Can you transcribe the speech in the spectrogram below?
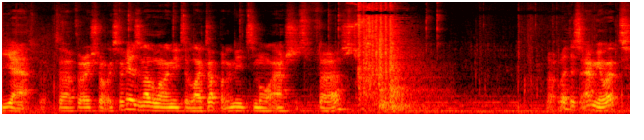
Yet, but uh, very shortly. So here's another one I need to light up, but I need some more ashes first. But with this amulet...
